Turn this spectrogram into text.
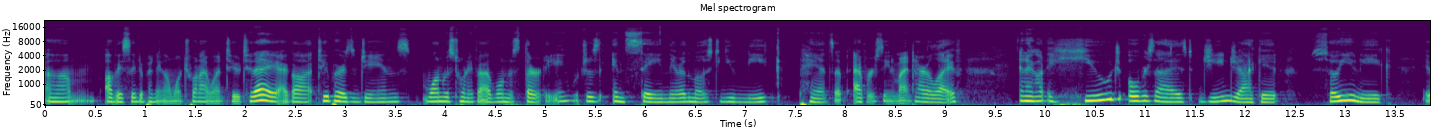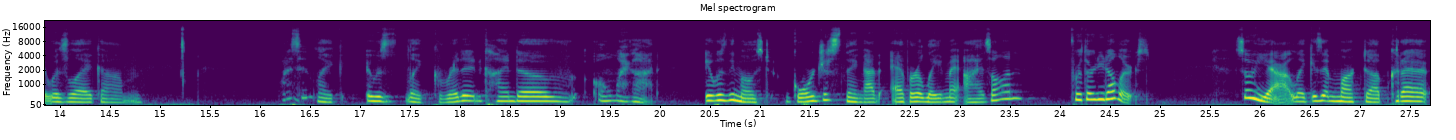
Um, obviously, depending on which one I went to. Today, I got two pairs of jeans. One was 25, one was 30, which was insane. They were the most unique pants I've ever seen in my entire life. And I got a huge oversized jean jacket, so unique. It was like, um, what is it like? It was like gridded, kind of. Oh my god. It was the most gorgeous thing I've ever laid my eyes on for $30. So, yeah, like, is it marked up? Could I,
